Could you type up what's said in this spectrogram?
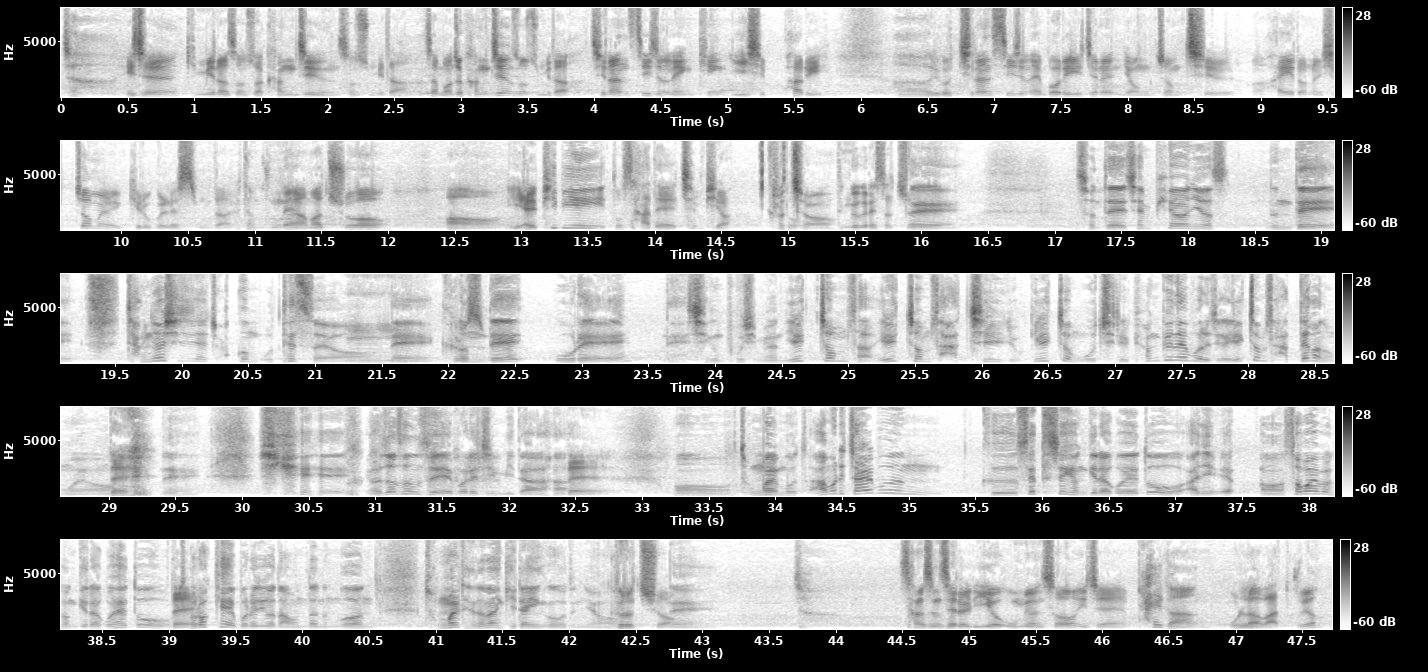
자, 이제 김민아 선수와 강지은 선수입니다. 자, 먼저 강지은 선수입니다. 지난 시즌 랭킹 28위. 아, 그리고 지난 시즌 에버리지는 0.7, 어, 하이런은 10점을 기록을 했습니다. 일단 국내 아마추어 어, 이 LPBA 또 4대 챔피언 또 그렇죠. 등극을 했었죠. 네. 전대 챔피언이었는데 작년 시즌에 조금 못했어요. 음, 네. 그런데 올해 네, 지금 보시면 1.4, 1.476, 1.571 평균 에버리지가 1.4대가 넘어요. 네. 네. 이게 여자 선수의 에버리지입니다. 네. 어, 정말 뭐 아무리 짧은 그 세트제 경기라고 해도 아니 에- 어, 서바이벌 경기라고 해도 네. 저렇게 에버리지가 나온다는 건 정말 대단한 기량인 거거든요. 그렇죠. 네. 상승세를 이어오면서 이제 8강 올라왔고요.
